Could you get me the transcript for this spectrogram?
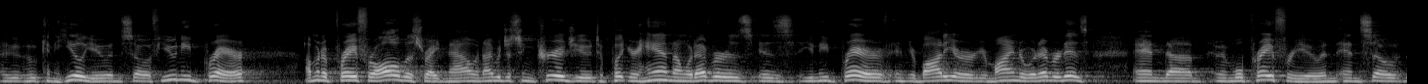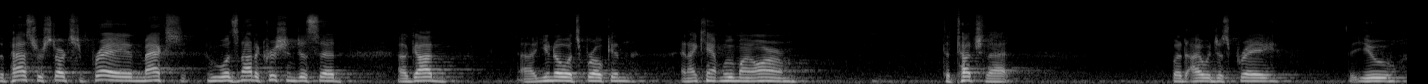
who can heal you. And so if you need prayer, I'm going to pray for all of us right now. And I would just encourage you to put your hand on whatever is, is you need prayer in your body or your mind or whatever it is. And, uh, and we'll pray for you. And, and so the pastor starts to pray, and Max, who was not a Christian, just said, uh, God, uh, you know what's broken and I can't move my arm to touch that. But I would just pray that you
